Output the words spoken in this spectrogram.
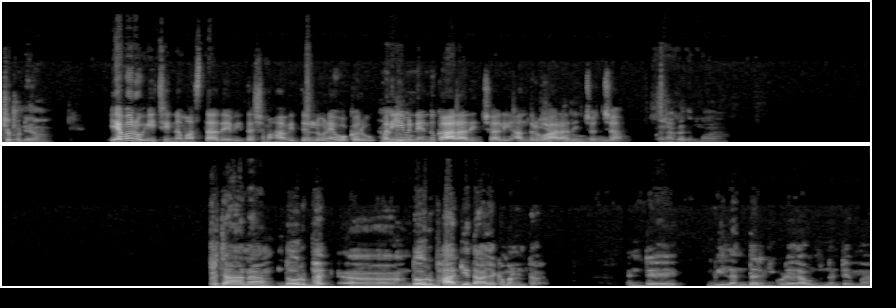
చెప్పండి. ఎవరు ఈ చిన్న మస్తాదేవి? దశమహావిద్యల్లోనే ఒకరు. మరి ఈవిని ఎందుకు ఆరాధించాలి? అందరూ ఆరాధించొచ్చా? అలా కదమ్మా. ప్రజానాం దౌర్భాగ్య దౌర్భాగ్యదాయకం అని అంటారు. అంటే వీళ్ళందరికీ కూడా ఎలా ఉంటుందంటే అమ్మా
